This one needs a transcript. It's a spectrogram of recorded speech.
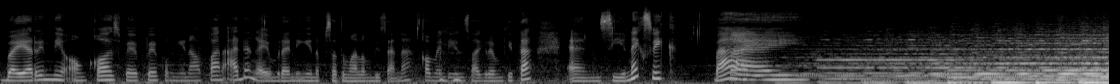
bayarin nih ongkos PP penginapan ada nggak yang berani nginep satu malam di sana komen di Instagram kita and see you next week bye. Bye.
